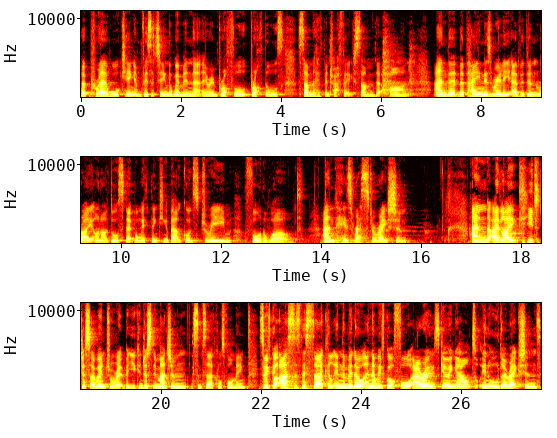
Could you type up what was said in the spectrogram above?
are prayer walking and visiting the women that are in brothel, brothels, some that have been trafficked, some that aren't. And the, the pain is really evident right on our doorstep when we're thinking about God's dream for the world and his restoration. And I'd like you to just, I won't draw it, but you can just imagine some circles for me. So we've got us as this circle in the middle, and then we've got four arrows going out in all directions.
